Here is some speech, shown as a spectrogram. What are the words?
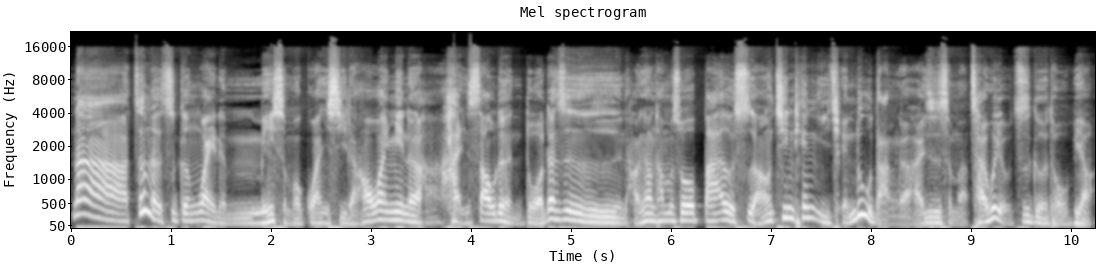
那真的是跟外人没什么关系的哈。外面的喊烧的很多，但是好像他们说八二四好像今天以前入党了还是什么才会有资格投票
